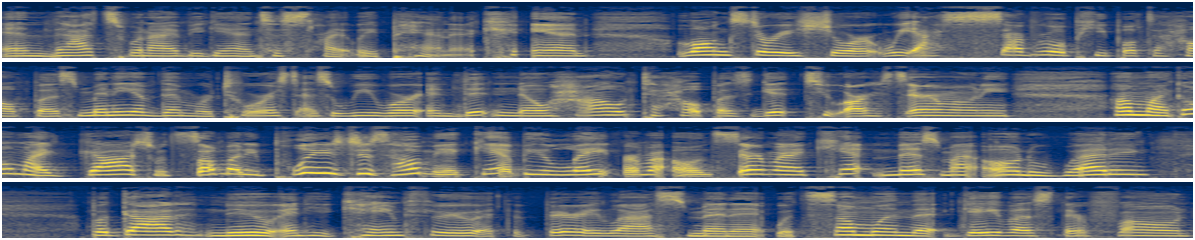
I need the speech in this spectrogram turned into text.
And that's when I began to slightly panic. And long story short, we asked several people to help us. Many of them were tourists as we were and didn't know how to help us get to our ceremony. I'm like, oh my gosh, would somebody please just help me? I can't be late for my own ceremony. I can't miss my own wedding. But God knew and He came through at the very last minute with someone that gave us their phone.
